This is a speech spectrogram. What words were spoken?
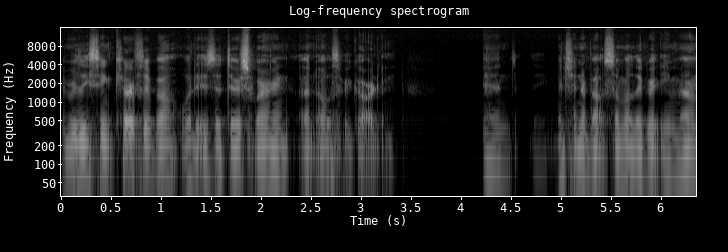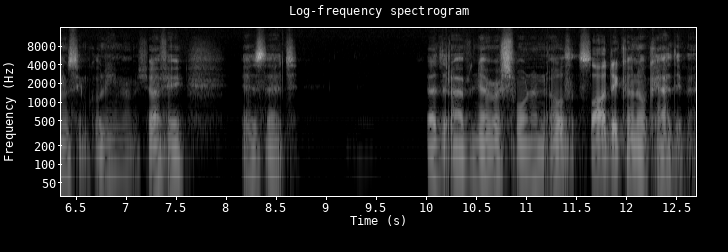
to really think carefully about what it is that they're swearing an oath regarding. And they mentioned about some of the great imams, including Imam Shafi, is that said that I've never sworn an oath, sadiqan or kadiban,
